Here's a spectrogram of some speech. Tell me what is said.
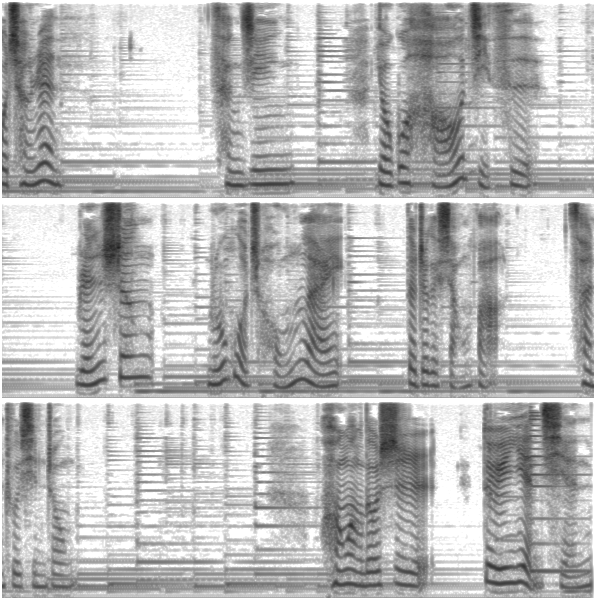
我承认，曾经有过好几次，人生如果重来的这个想法窜出心中，往往都是对于眼前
